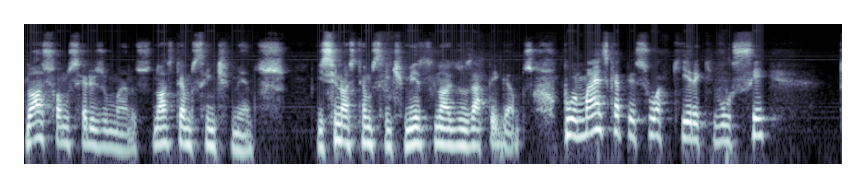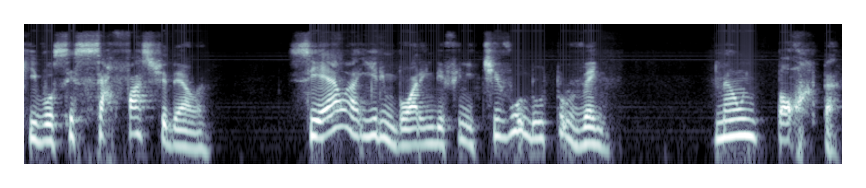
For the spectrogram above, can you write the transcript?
Nós somos seres humanos, nós temos sentimentos. E se nós temos sentimentos, nós nos apegamos. Por mais que a pessoa queira que você que você se afaste dela, se ela ir embora em definitivo, o luto vem. Não importa.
